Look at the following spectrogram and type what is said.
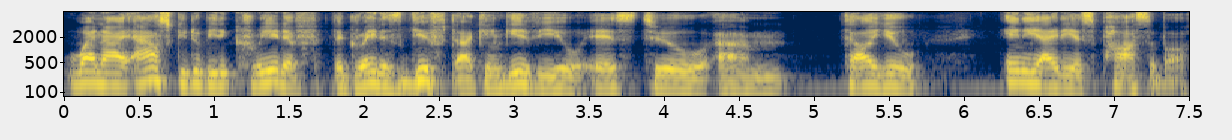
when I ask you to be creative, the greatest gift I can give you is to um, tell you any ideas possible.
